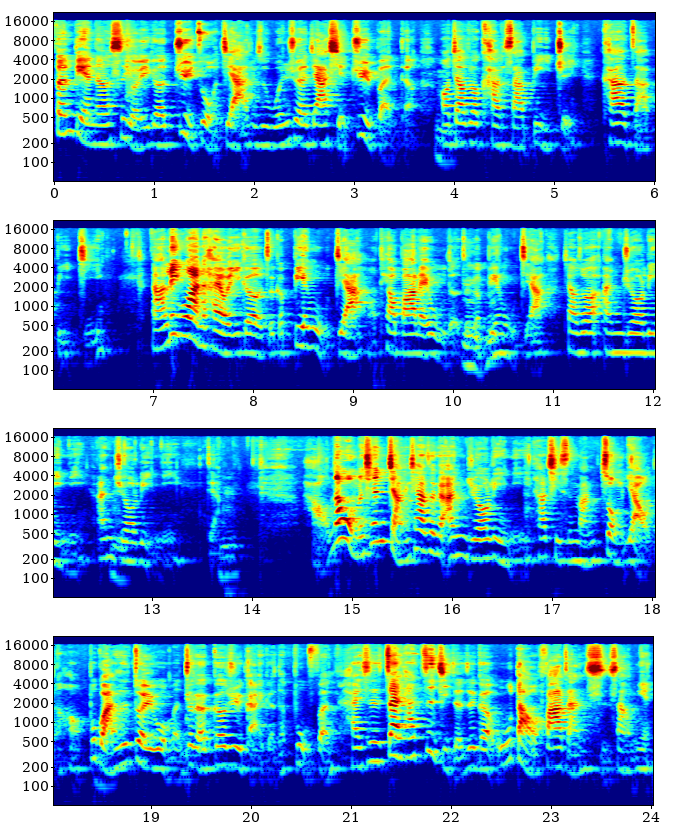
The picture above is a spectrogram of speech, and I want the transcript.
分别呢是有一个剧作家，就是文学家写剧本的，然后叫做卡尔扎比吉，卡尔扎比吉。然后另外呢，还有一个这个编舞家，跳芭蕾舞的这个编舞家叫做 Angelini，Angelini 这样。好，那我们先讲一下这个 Angelini，他其实蛮重要的哈，不管是对于我们这个歌剧改革的部分，还是在他自己的这个舞蹈发展史上面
